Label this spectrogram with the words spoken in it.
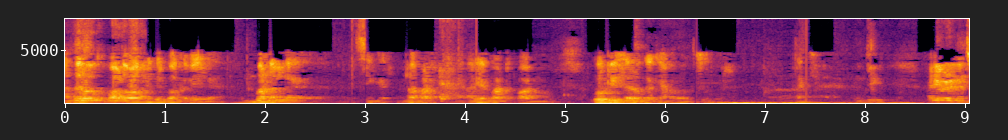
அந்த அளவுக்கு பாடுவாங்க எதிர்பார்க்கவே இல்லை. ரொம்ப நல்ல சிங்கர் நல்லா பாடுறாங்க. நிறைய பாட்டு பாடணும். கோபி சார் உங்க கேமரா சூப்பர் தேங்க்யூ அறிவுடன்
